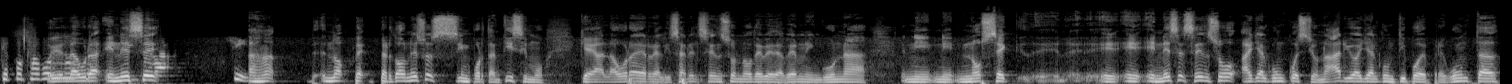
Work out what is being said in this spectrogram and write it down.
Que por favor. Oye, Laura, en ese. Sí. Ajá. No, perdón, eso es importantísimo, que a la hora de realizar el censo no debe de haber ninguna, ni, ni no sé, eh, en ese censo hay algún cuestionario, hay algún tipo de pregunta,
